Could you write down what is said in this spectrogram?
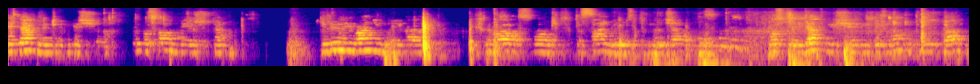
Я дякую тобі, що ти послав моє життя. Ірина Іванівна, яка відкривала слово писання, навчала нас. Господи, дякую, що я міг пізнати твою правду,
